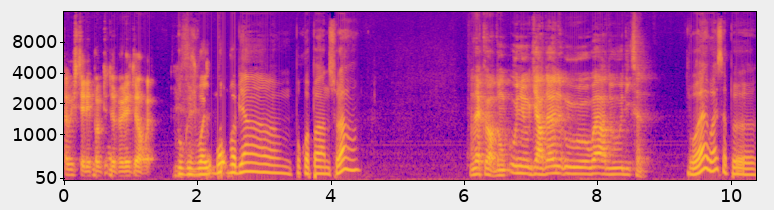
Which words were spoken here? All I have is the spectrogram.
Ah oui, c'était l'époque des double ouais. Donc je vois, moi, je vois bien, euh, pourquoi pas un de ceux-là. hein. D'accord, donc ou New Garden, ou Howard, ou Dixon. Ouais, ouais, ça peut.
